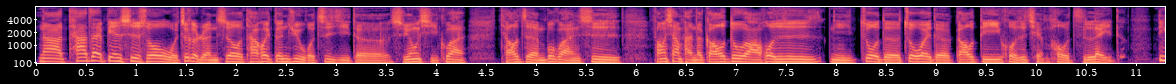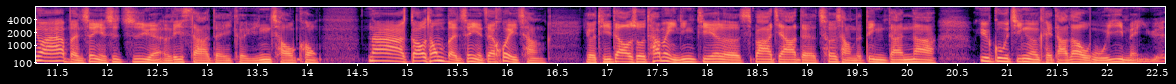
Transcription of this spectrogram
那它在辨识说我这个人之后，它会根据我自己的使用习惯调整，不管是方向盘的高度啊，或者是你坐的座位的高低，或者是前后之类的。另外，它本身也是支援 Alisa 的一个语音操控。那高通本身也在会场有提到说，他们已经接了十八家的车厂的订单，那预估金额可以达到五亿美元。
